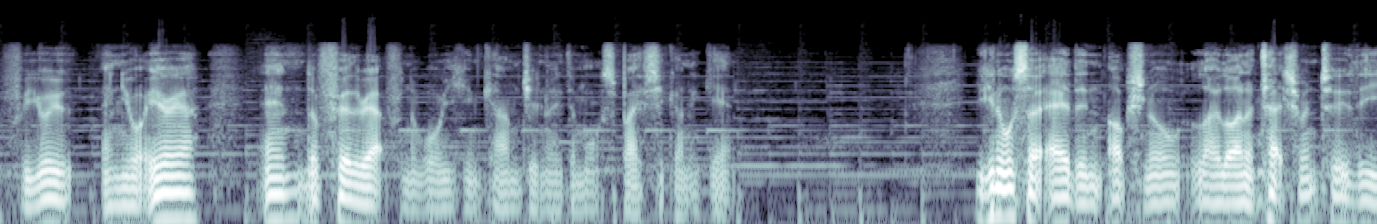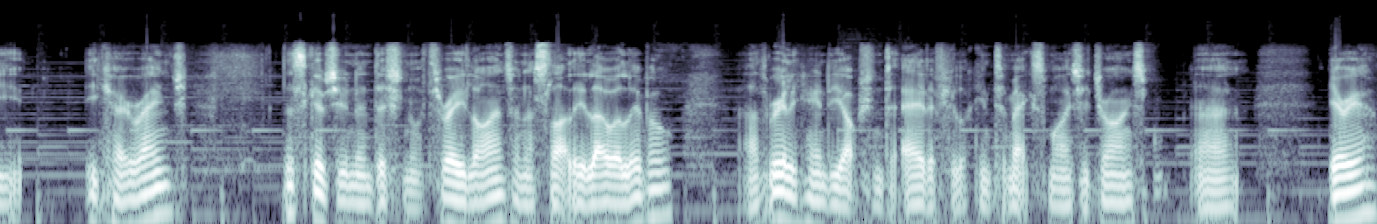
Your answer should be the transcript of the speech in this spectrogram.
for you and your area. And the further out from the wall you can come, generally the more space you're going to get. You can also add an optional low line attachment to the Eco range. This gives you an additional three lines on a slightly lower level. Uh, really handy option to add if you're looking to maximize your drying uh, area.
